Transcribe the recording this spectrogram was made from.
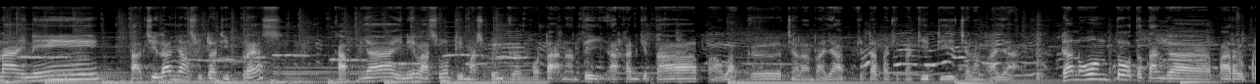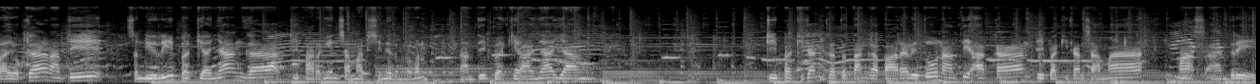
Nah ini takjilan yang sudah dipres cupnya ini langsung dimasukin ke kotak. Nanti akan kita bawa ke jalan raya. Kita bagi-bagi di jalan raya. Dan untuk tetangga para prayoga nanti sendiri bagiannya enggak dibarengin sama di sini teman-teman. Nanti bagiannya yang dibagikan ke tetangga Parel itu nanti akan dibagikan sama Mas Andre.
